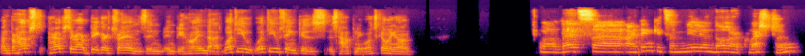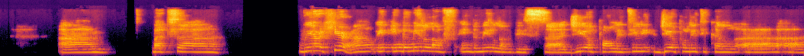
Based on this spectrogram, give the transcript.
And perhaps perhaps there are bigger trends in, in behind that. What do you what do you think is is happening? What's going on? Well, that's uh, I think it's a million dollar question. Um, but uh, we are here huh? in, in, the middle of in the middle of this uh, geopolitical geopolitical uh, uh,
